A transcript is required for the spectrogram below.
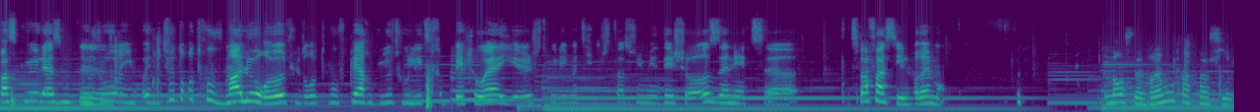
parce que لازم toujours tu te retrouves malheureux tu te retrouves perdu تولي تخبي حوايج تولي ما تحبش t'assumer des choses and it's uh, c'est pas facile vraiment. Non, c'est vraiment pas facile,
